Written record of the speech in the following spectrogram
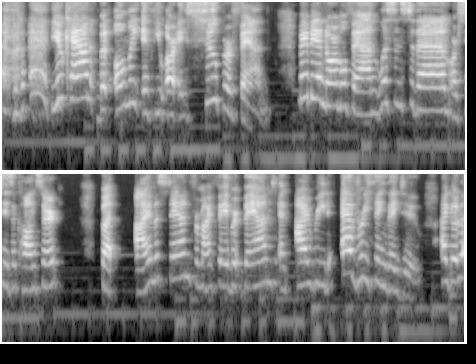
you can, but only if you are a super fan. Maybe a normal fan listens to them or sees a concert. But I am a stan for my favorite band and I read everything they do. I go to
